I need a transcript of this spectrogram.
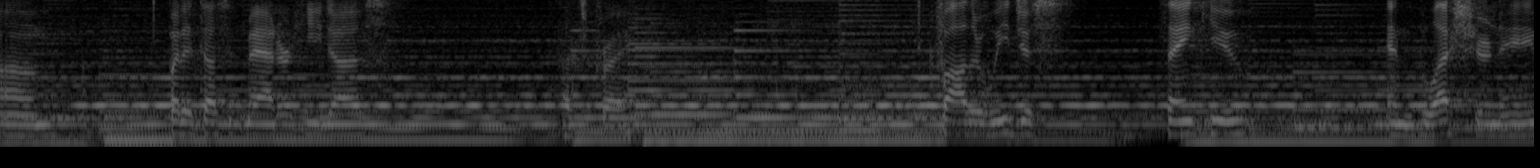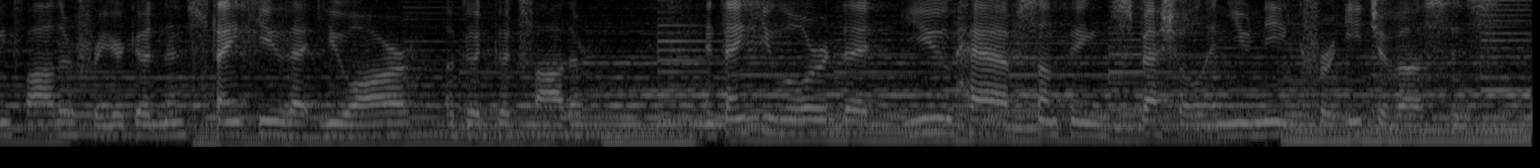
um, but it doesn't matter. He does. Let's pray. Father, we just thank you and bless your name, Father, for your goodness. Thank you that you are a good, good Father. And thank you, Lord, that you have something special and unique for each of us, as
